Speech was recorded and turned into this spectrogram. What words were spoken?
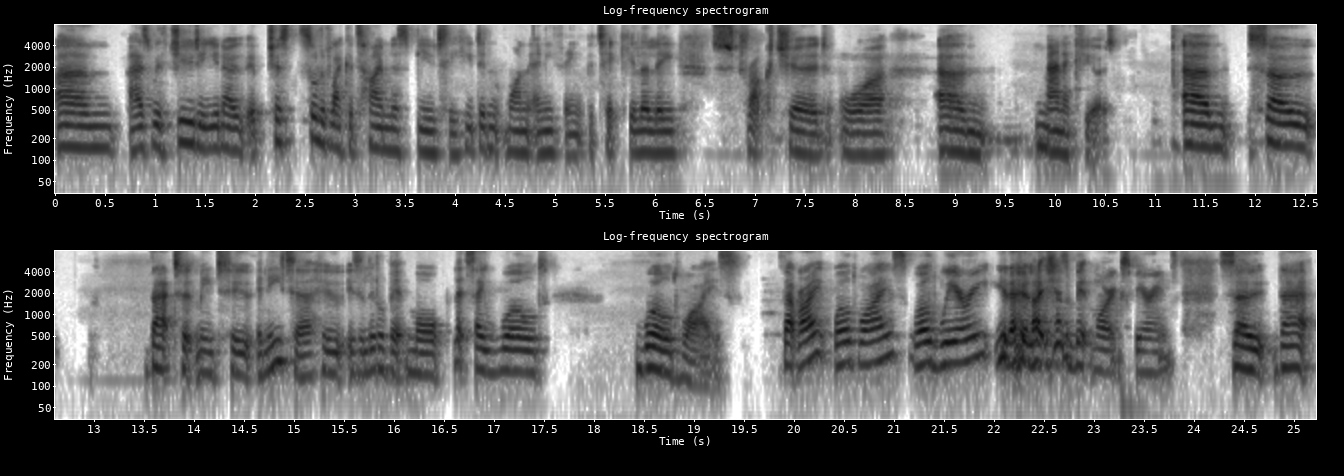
um, as with Judy, you know, it just sort of like a timeless beauty. He didn't want anything particularly structured or um, manicured. Um, so that took me to Anita, who is a little bit more, let's say, world world wise. Is that right? World wise, world weary. You know, like she has a bit more experience. So that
